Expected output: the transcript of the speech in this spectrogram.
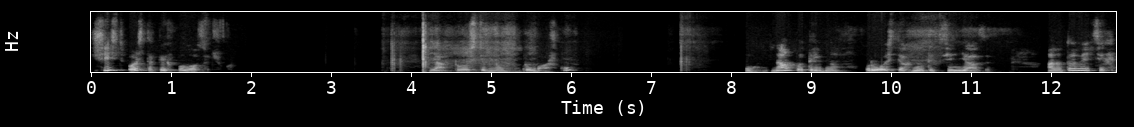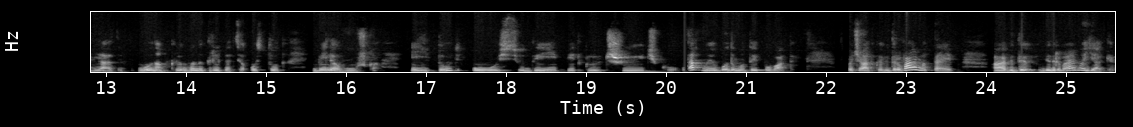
шість ось таких полосочок. Я розстібну рубашку. О, нам потрібно розтягнути ці м'язи. Анатомія цих м'язів вона, вони кріпляться ось тут біля вушка і йдуть ось сюди під ключичку. Так ми і будемо тейпувати. Спочатку відриваємо тейп, відриваємо якір.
